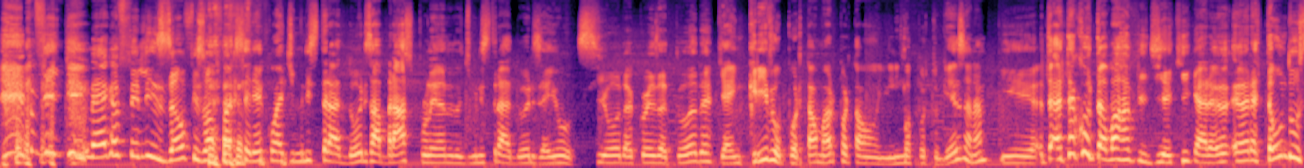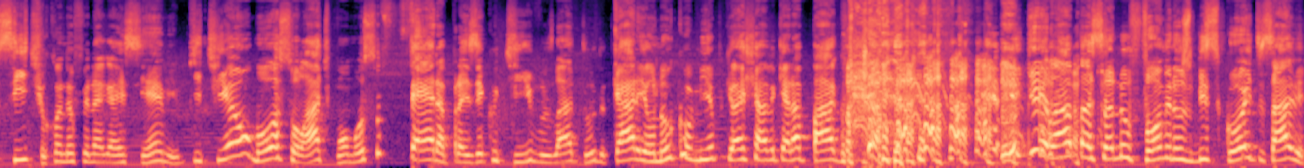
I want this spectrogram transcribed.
Fiquei mega felizão, fiz uma parceria com administradores. Abraço pro Leandro do Administradores aí, o CEO da coisa toda, que é incrível o portal, o maior portal em língua portuguesa, né? E até- contar uma rapidinho aqui, cara. Eu, eu era tão do sítio quando eu fui na HSM que tinha almoço lá, tipo, um almoço fera pra executivos lá, tudo. Cara, eu não comia porque eu achava que era pago. Fiquei lá passando fome nos biscoitos, sabe?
